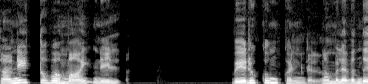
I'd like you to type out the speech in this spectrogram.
தனித்துவமாய் நெல். வெறுக்கும் கண்கள். நம்மளை வந்து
